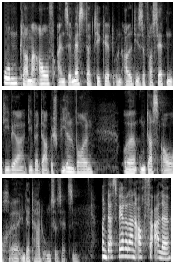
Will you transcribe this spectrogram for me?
um, Klammer auf, ein Semesterticket und all diese Facetten, die wir, die wir da bespielen wollen, äh, um das auch äh, in der Tat umzusetzen. Und das wäre dann auch für alle,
